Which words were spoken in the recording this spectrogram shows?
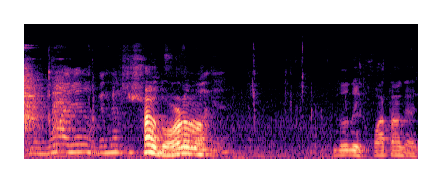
我总感觉我跟他是还有多少了吗都得花大价钱。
